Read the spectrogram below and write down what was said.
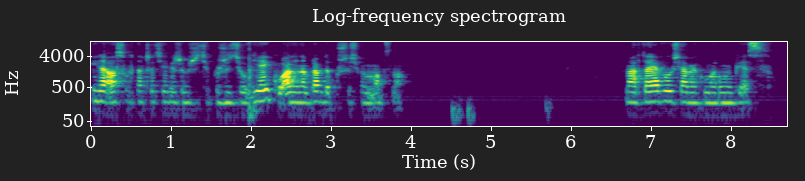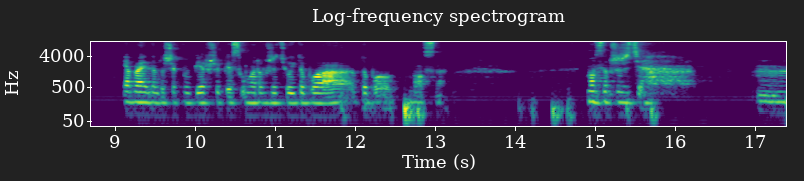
Ile osób na czacie wierzy w życie po życiu? Jejku, ale naprawdę poszliśmy mocno. Marta, ja wyusiałam jak umarł mój pies. Ja pamiętam też jak mój pierwszy pies umarł w życiu i to, była, to było mocne. Mocne przeżycie. Mm.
